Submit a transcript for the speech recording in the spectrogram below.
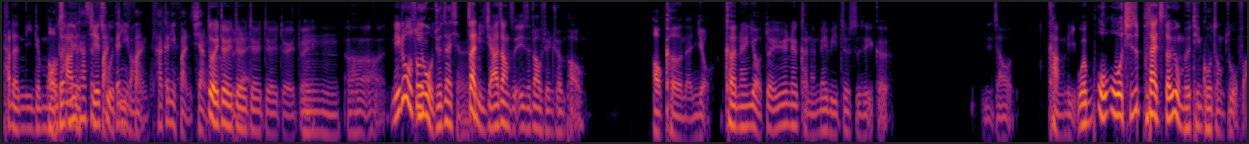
它的你的摩擦的接触的地方，它跟你反向嘛，对对对对对？对对对，嗯，嗯。呃，你如果说因为我就在想，在你家这样子一直绕圈圈跑，哦，可能有，可能有对，因为那可能 maybe 就是一个你知道抗力，我我我其实不太知道，因为我没有听过这种做法。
